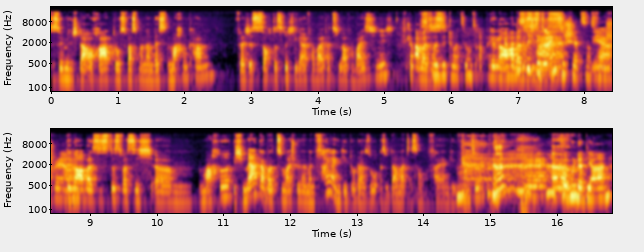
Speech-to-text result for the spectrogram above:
Deswegen bin ich da auch ratlos, was man am besten machen kann. Vielleicht ist es auch das Richtige, einfach weiterzulaufen, weiß ich nicht. Ich glaube, Aber das ist voll es ist- situationsabhängig. Genau, aber, aber das das richtig ist- einzuschätzen ist Ja, voll schwer. Genau, aber es ist das, was ich ähm, mache. Ich merke aber zum Beispiel, wenn man feiern geht oder so, also damals, als man noch feiern gehen konnte, Vor ähm, 100 Jahren.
